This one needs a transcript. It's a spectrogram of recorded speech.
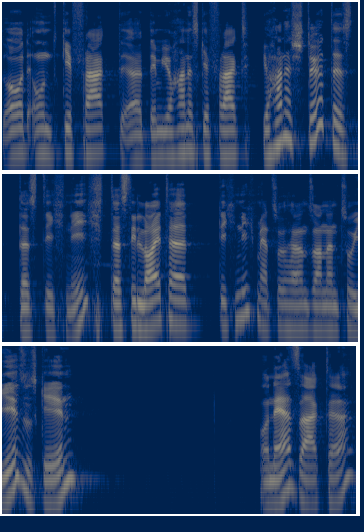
und gefragt, äh, dem Johannes gefragt, Johannes, stört es das dich nicht, dass die Leute dich nicht mehr zu hören, sondern zu Jesus gehen? Und er sagte,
